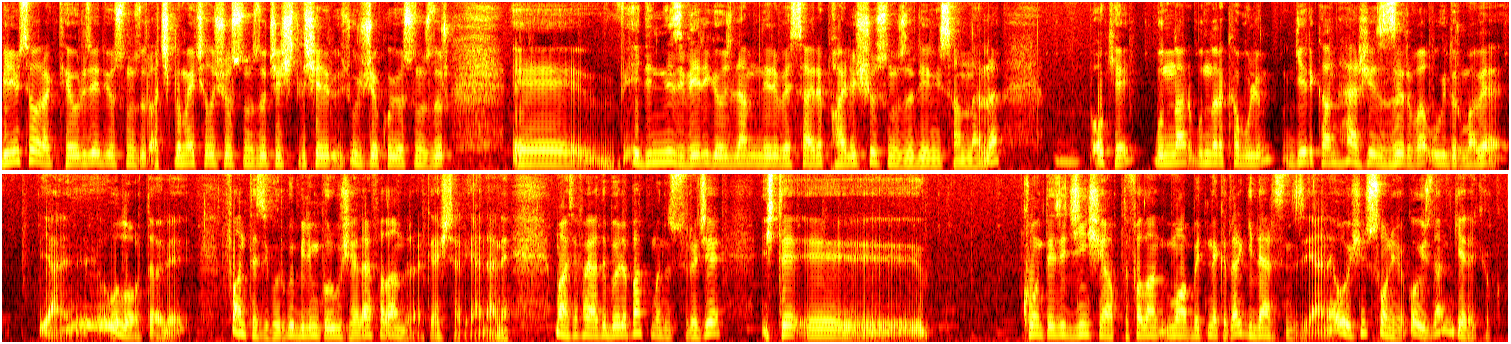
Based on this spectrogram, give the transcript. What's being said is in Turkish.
Bilimsel olarak teorize ediyorsunuzdur, açıklamaya çalışıyorsunuzdur, çeşitli şeyleri ucuca koyuyorsunuzdur. E, edindiğiniz veri gözlemleri vesaire paylaşıyorsunuzdur diğer insanlarla. Okey. Bunlar bunlara kabulüm. Geri kalan her şey zırva, uydurma ve yani ulu orta öyle fantezi grubu, bilim kurgu şeyler falandır arkadaşlar. Yani hani maalesef hayatı böyle bakmadığınız sürece işte e, kontezi cin şey yaptı falan muhabbetine kadar gidersiniz yani. O işin sonu yok. O yüzden gerek yok.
